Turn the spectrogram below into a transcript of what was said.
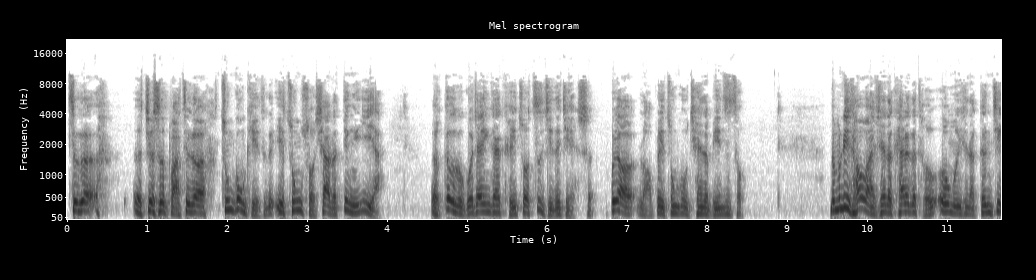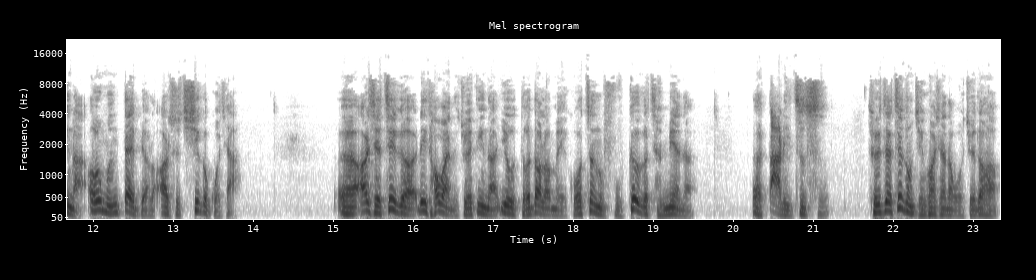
这个。呃，就是把这个中共给这个一中所下的定义啊，呃，各个国家应该可以做自己的解释，不要老被中共牵着鼻子走。那么立陶宛现在开了个头，欧盟现在跟进了，欧盟代表了二十七个国家，呃，而且这个立陶宛的决定呢，又得到了美国政府各个层面的呃大力支持，所以在这种情况下呢，我觉得哈，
